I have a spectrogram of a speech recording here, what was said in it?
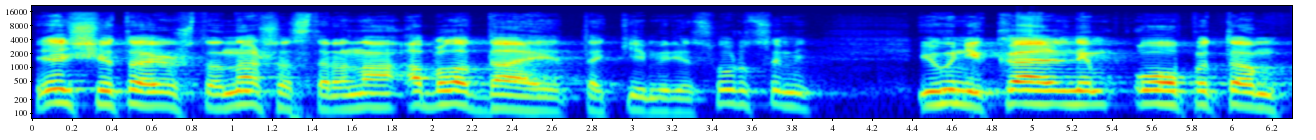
Я считаю, что наша страна обладает такими ресурсами и уникальным опытом.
